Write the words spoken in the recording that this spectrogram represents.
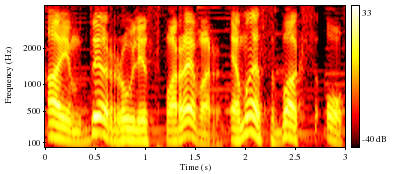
AMD Rules Forever, MS Bugs Off.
